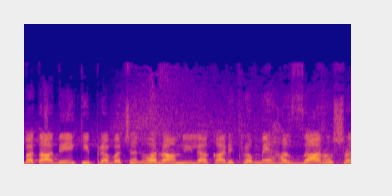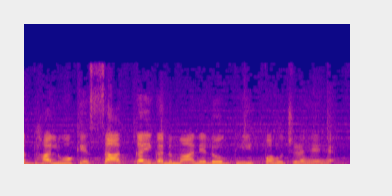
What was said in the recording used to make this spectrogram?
बता दें कि प्रवचन व रामलीला कार्यक्रम में हज़ारों श्रद्धालुओं के साथ कई गणमान्य लोग भी पहुँच रहे हैं।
